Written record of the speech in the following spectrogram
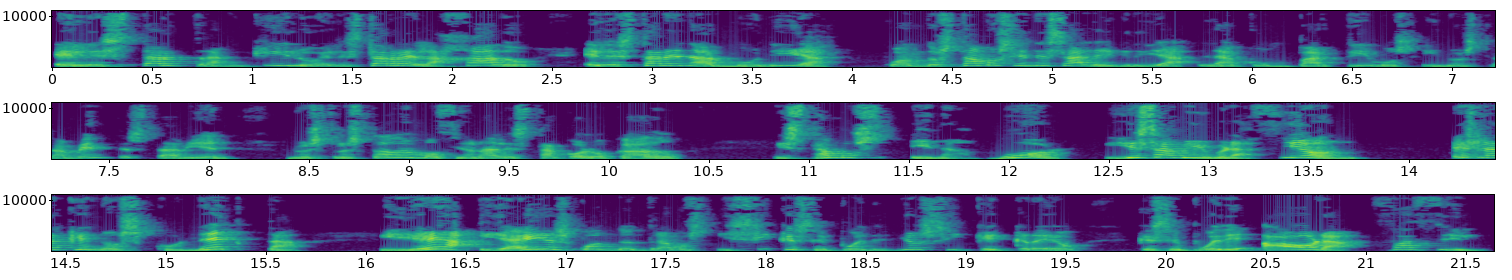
el estar tranquilo, el estar relajado, el estar en armonía, cuando estamos en esa alegría, la compartimos y nuestra mente está bien, nuestro estado emocional está colocado, estamos en amor y esa vibración es la que nos conecta. Y, y ahí es cuando entramos, y sí que se puede, yo sí que creo que se puede. Ahora, fácil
